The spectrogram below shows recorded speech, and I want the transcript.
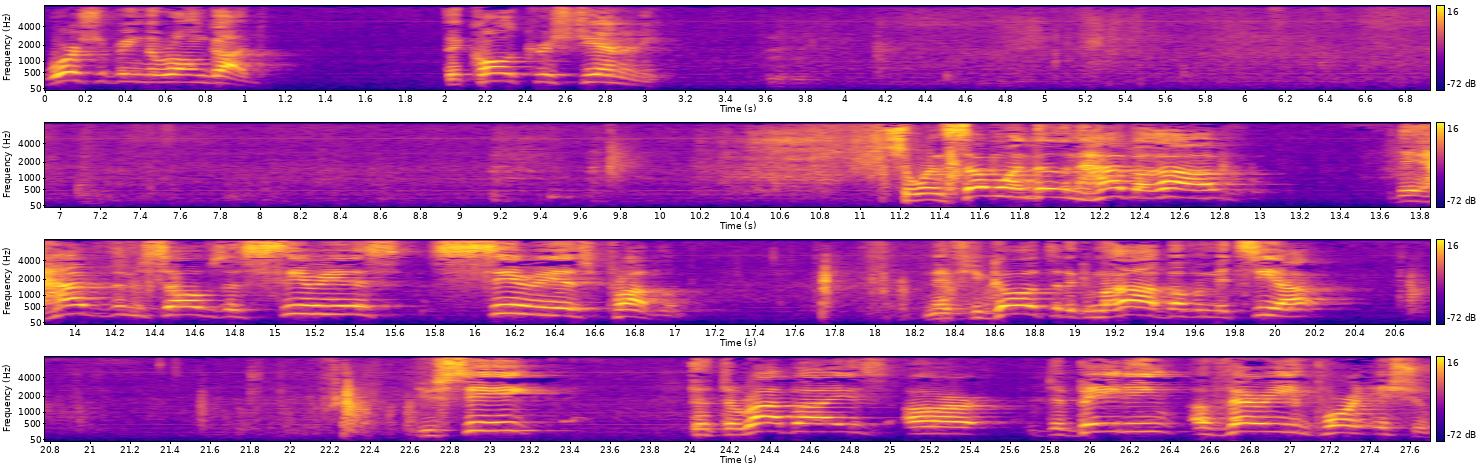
worshiping the wrong God. They call it Christianity. So when someone doesn't have a Rav, they have themselves a serious, serious problem. And if you go to the Gemara Bava Metzia, you see that the rabbis are debating a very important issue.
